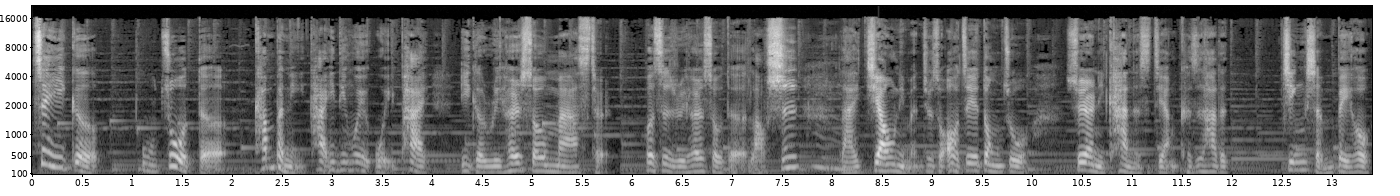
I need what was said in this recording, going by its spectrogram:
这一个舞作的 company，他一定会委派一个 rehearsal master 或者是 rehearsal 的老师来教你们，就说哦，这些动作虽然你看的是这样，可是他的。精神背后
